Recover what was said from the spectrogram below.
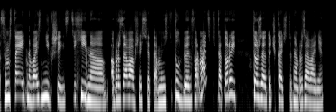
самостоятельно возникший, стихийно образовавшийся там институт биоинформатики, который тоже дает очень качественное образование.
